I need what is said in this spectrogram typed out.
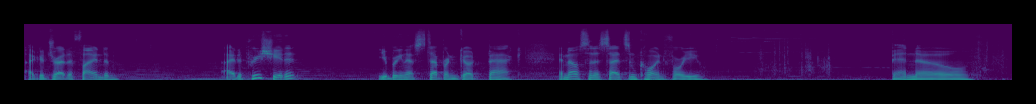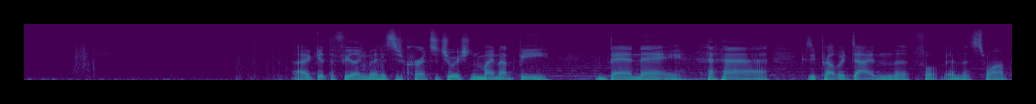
I could try to find him. I'd appreciate it. You bring that stubborn goat back, and I'll set aside some coin for you. Benno. I get the feeling that his current situation might not be Bene, haha, because he probably died in the in the swamp.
